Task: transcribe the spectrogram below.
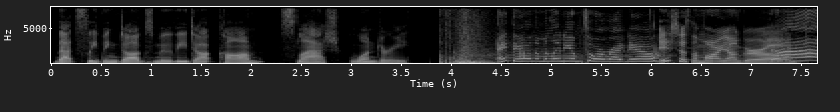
That's sleepingdogsmovie.com slash Wondery. Ain't they on the Millennium Tour right now? It's just a Marion girl. Ah!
